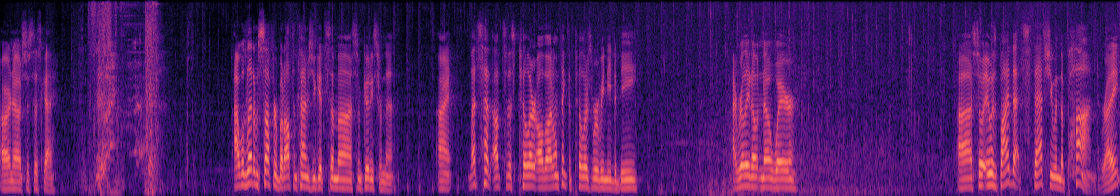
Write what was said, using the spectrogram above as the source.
Or no, it's just this guy. I would let him suffer, but oftentimes you get some uh, some goodies from that. All right, let's head up to this pillar. Although I don't think the pillar's where we need to be. I really don't know where. Uh, so it was by that statue in the pond, right?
